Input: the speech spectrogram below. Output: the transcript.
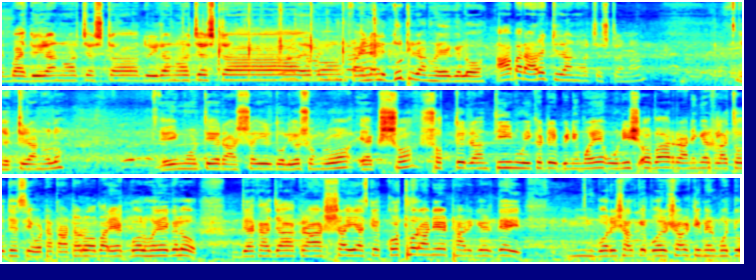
একবার দুই রান হওয়ার চেষ্টা, দুই রান হওয়ার চেষ্টা এবং ফাইনালি দুটি রান হয়ে গেল। আবার আরেকটি রান হওয়ার চেষ্টা না। একটি রান হলো। এই মুহূর্তে রাজশাহীর দলীয় সংগ্রহ একশো সত্তর রান, তিন উইকেটের বিনিময়ে উনিশ ওভার রানিংয়ের খেলা চলতেছে। অর্থাৎ আঠারো ওভার এক বল হয়ে গেল। দেখা যাক রাজশাহী আজকে কত রানের টার্গেট দেয়। বরিশালকে, বরিশাল টিমের মধ্যে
